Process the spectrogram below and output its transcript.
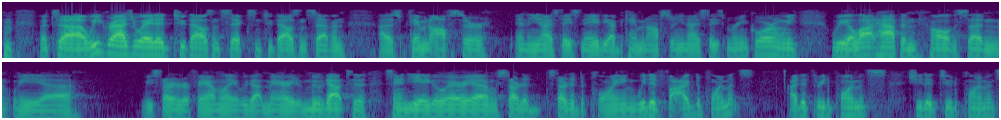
but uh, we graduated 2006 and 2007. I just became an officer in the United States Navy. I became an officer in the United States Marine Corps, and we we a lot happened all of a sudden. We uh, we started our family. We got married. We moved out to San Diego area, and we started started deploying. We did five deployments. I did three deployments. She did two deployments.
